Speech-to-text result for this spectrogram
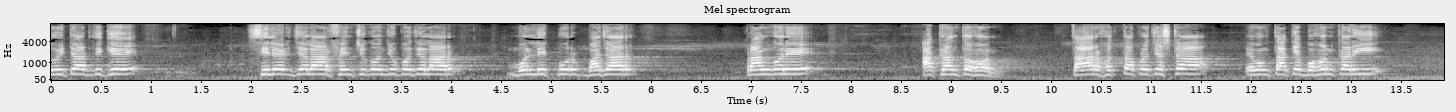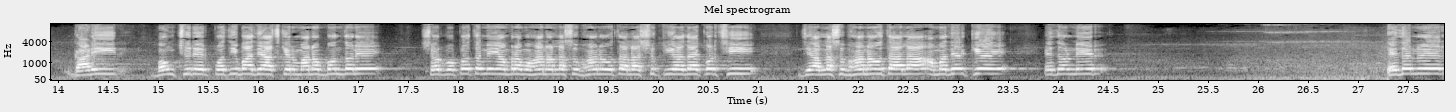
দুইটার দিকে সিলেট জেলার ফেঞ্চুগঞ্জ উপজেলার মল্লিকপুর বাজার প্রাঙ্গণে আক্রান্ত হন। তার হত্যা প্রচেষ্টা এবং তাকে বহনকারী গাড়ির বংশুরের প্রতিবাদে আজকের মানববন্ধনে সর্বপ্রথমেই আমরা মহান আল্লাহ সুবহানাহু তাআলা শুক্রিয়া আদায় করছি যে আল্লাহ সুবহানাহু তাআলা আমাদেরকে এ ধরনের এ ধরনের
